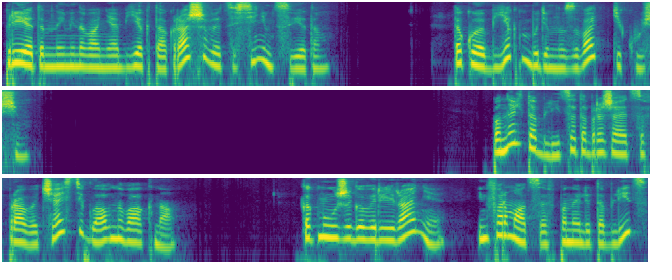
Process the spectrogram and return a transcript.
При этом наименование объекта окрашивается синим цветом. Такой объект мы будем называть текущим. Панель таблиц отображается в правой части главного окна. Как мы уже говорили ранее, информация в панели таблиц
